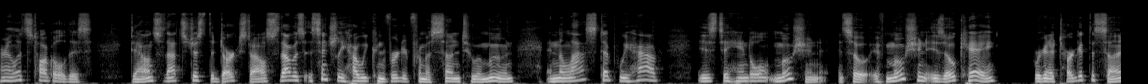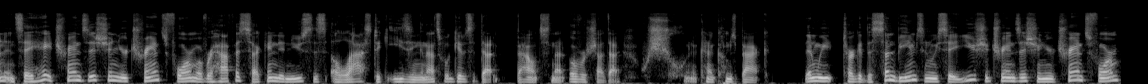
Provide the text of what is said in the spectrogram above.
All right, let's toggle this down. So that's just the dark style. So that was essentially how we converted from a sun to a moon. And the last step we have is to handle motion. And so if motion is okay, we're going to target the sun and say, hey, transition your transform over half a second and use this elastic easing. And that's what gives it that bounce and that overshot, that whoosh, and it kind of comes back. Then we target the sunbeams and we say you should transition your transform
